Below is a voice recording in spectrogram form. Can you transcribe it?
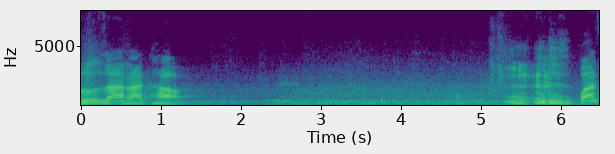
রোজা রাখা। পাঁচ,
